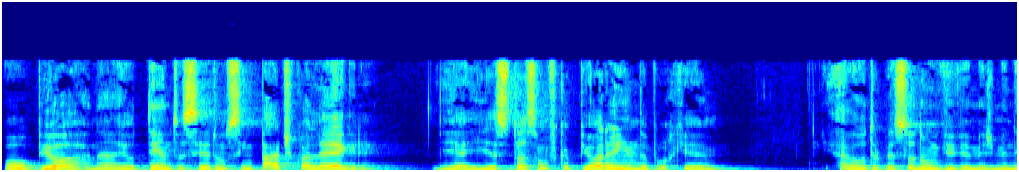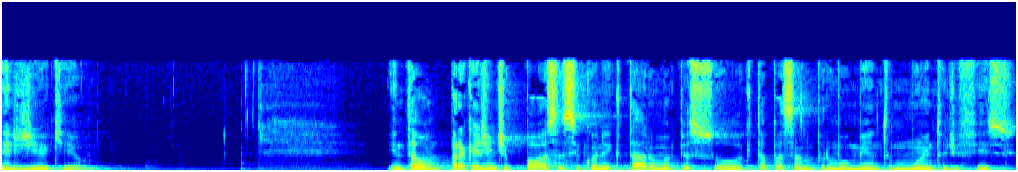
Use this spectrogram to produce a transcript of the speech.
Ou pior, né? Eu tento ser um simpático alegre. E aí a situação fica pior ainda, porque a outra pessoa não vive a mesma energia que eu. Então, para que a gente possa se conectar a uma pessoa que está passando por um momento muito difícil,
